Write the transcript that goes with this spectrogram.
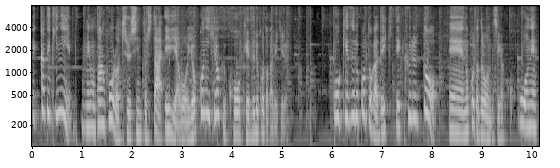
結果的にこのタウンホールを中心としたエリアを横に広くこう削ることができる。こを削ることができてくると、えー、残ったドラゴンたちがここをね、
